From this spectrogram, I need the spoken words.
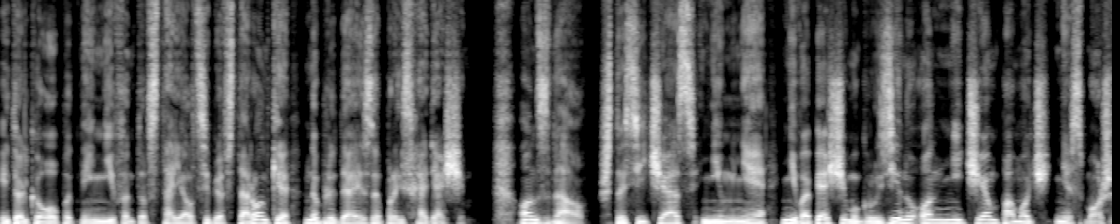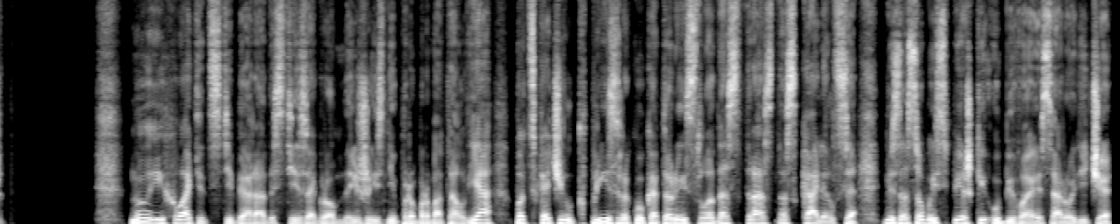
И только опытный Нифонтов стоял себе в сторонке, наблюдая за происходящим. Он знал, что сейчас ни мне, ни вопящему грузину он ничем помочь не сможет. «Ну и хватит с тебя радости из огромной жизни», — пробормотал я, подскочил к призраку, который сладострастно скалился, без особой спешки убивая сородича,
